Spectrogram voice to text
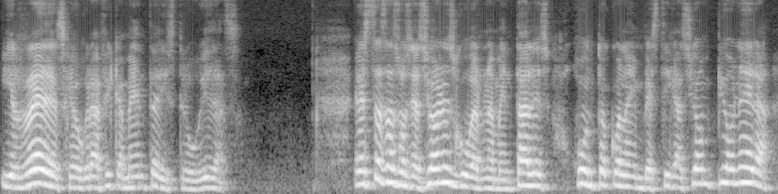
y redes geográficamente distribuidas. Estas asociaciones gubernamentales, junto con la investigación pionera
